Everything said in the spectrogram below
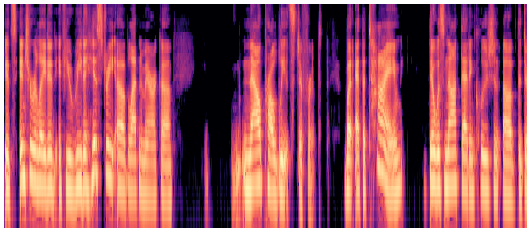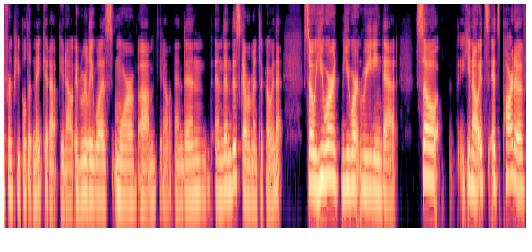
it's interrelated. If you read a history of Latin America, now probably it's different. But at the time, there was not that inclusion of the different people that make it up. You know, it really was more of, um, you know, and then and then this government took over that. So you weren't you weren't reading that. So you know, it's it's part of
